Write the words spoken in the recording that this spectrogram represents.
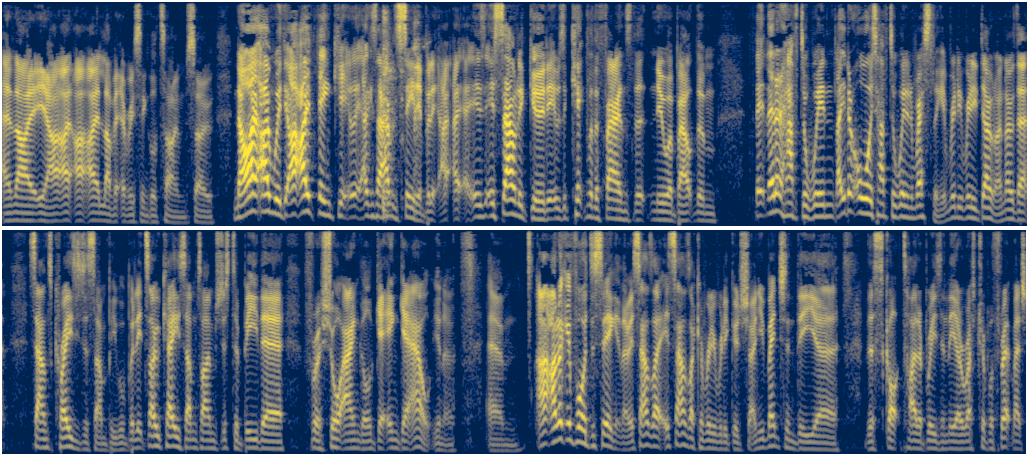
and I yeah I, I love it every single time. So no, I, am with you. I, I think it, I guess I haven't seen it, but it, I, it, it, sounded good. It was a kick for the fans that knew about them they, they don't have to win. You don't always have to win in wrestling. It really, really don't. I know that sounds crazy to some people, but it's okay sometimes just to be there for a short angle, get in, get out. You know. Um, I, am looking forward to seeing it though. It sounds like it sounds like a really, really good show. And you mentioned the uh, the Scott Tyler Breeze and Lio Rush triple threat match.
